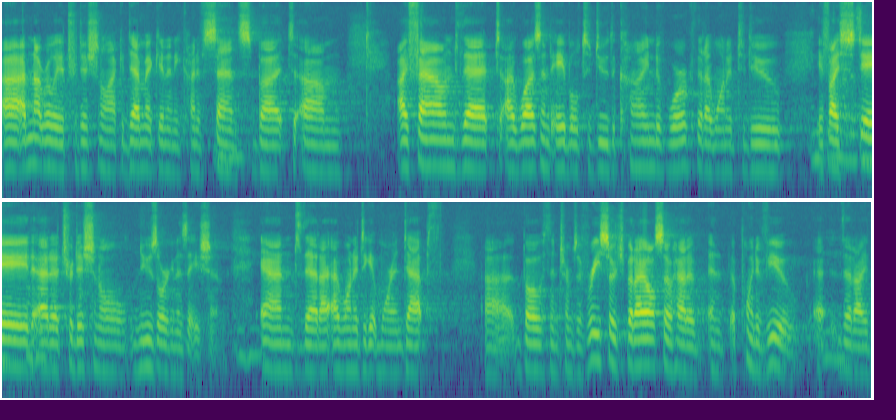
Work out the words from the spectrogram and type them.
uh, I'm not really a traditional academic in any kind of sense, but um, I found that I wasn't able to do the kind of work that I wanted to do if I stayed uh-huh. at a traditional news organization, mm-hmm. and that I, I, wanted to get more in depth, uh, both in terms of research, but I also had a, a, a point of view uh, mm-hmm. that I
